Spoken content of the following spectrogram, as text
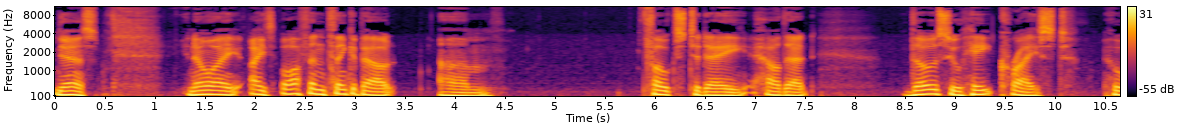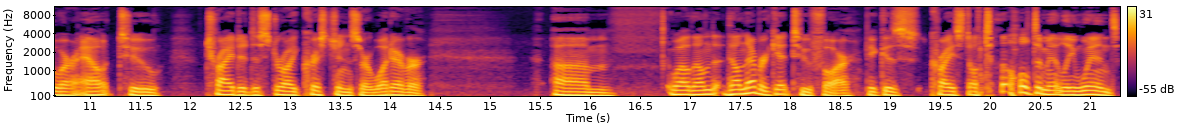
Yes. You know, I, I often think about um, folks today how that those who hate Christ, who are out to try to destroy Christians or whatever, um, well, they'll they'll never get too far because Christ ultimately wins.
